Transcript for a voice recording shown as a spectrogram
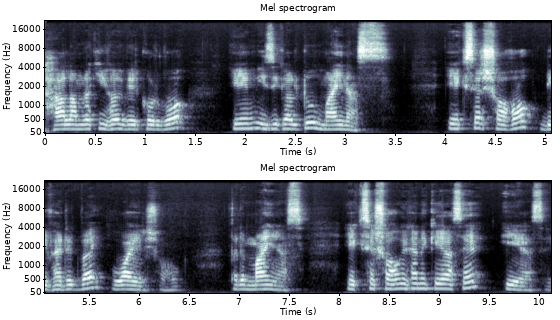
ঢাল আমরা কীভাবে বের করব? এম ইজিক্যাল টু মাইনাস এক্সের সহগ ডিভাইডেড বাই ওয়াইয়ের সহগ। তাহলে মাইনাস এক্সের সহগ এখানে কে আছে? এ আছে।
